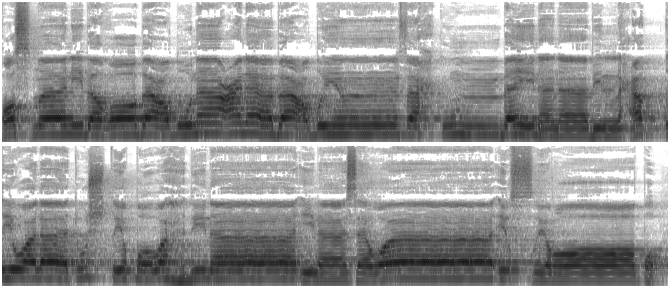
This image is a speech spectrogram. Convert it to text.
خصمان بغى بعضنا على بعض فاحكم بيننا بالحق ولا تشطط واهدنا إلى سواء الصراط.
